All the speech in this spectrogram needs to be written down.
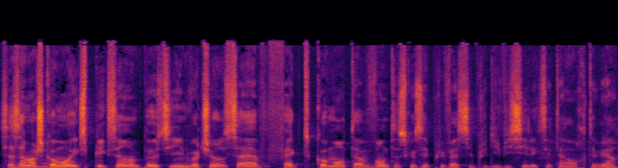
Ça, ça marche comment? Explique ça un peu si une voiture, ça affecte comment ta vente? Est-ce que c'est plus facile, plus difficile, etc. hors TVA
